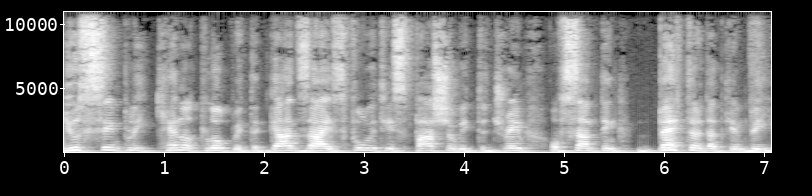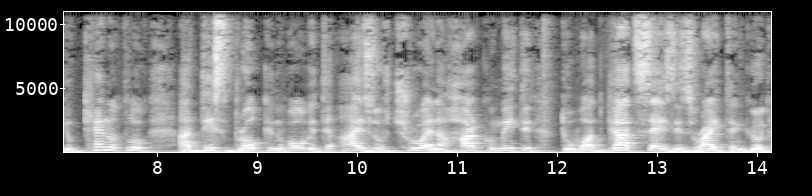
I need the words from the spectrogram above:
You simply cannot look with the God's eyes, full with His passion, with the dream of something better that can be. You cannot look at this broken world with the eyes of true and a heart committed to what God says is right and good,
